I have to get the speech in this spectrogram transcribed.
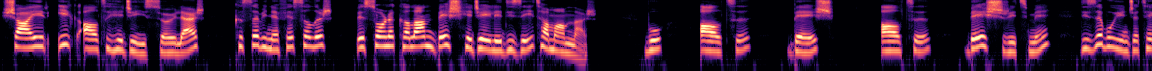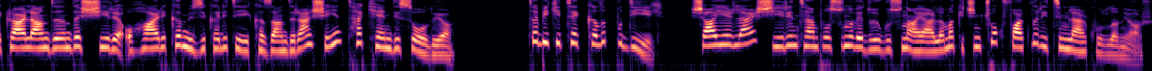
Şair ilk 6 heceyi söyler, kısa bir nefes alır ve sonra kalan 5 heceyle dizeyi tamamlar. Bu 6, 5, 6, 5 ritmi dize boyunca tekrarlandığında şiire o harika müzikaliteyi kazandıran şeyin ta kendisi oluyor. Tabii ki tek kalıp bu değil. Şairler şiirin temposunu ve duygusunu ayarlamak için çok farklı ritimler kullanıyor.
